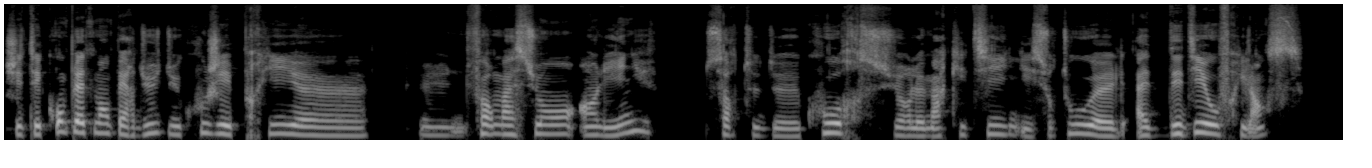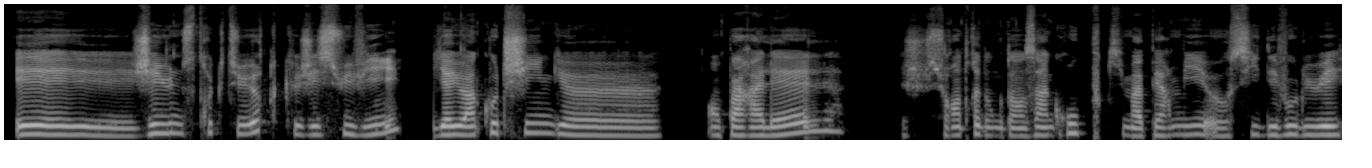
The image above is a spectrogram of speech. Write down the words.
j'étais complètement perdue. Du coup j'ai pris une formation en ligne sorte de cours sur le marketing et surtout dédié aux freelance. Et j'ai eu une structure que j'ai suivie. Il y a eu un coaching en parallèle. Je suis rentrée donc dans un groupe qui m'a permis aussi d'évoluer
